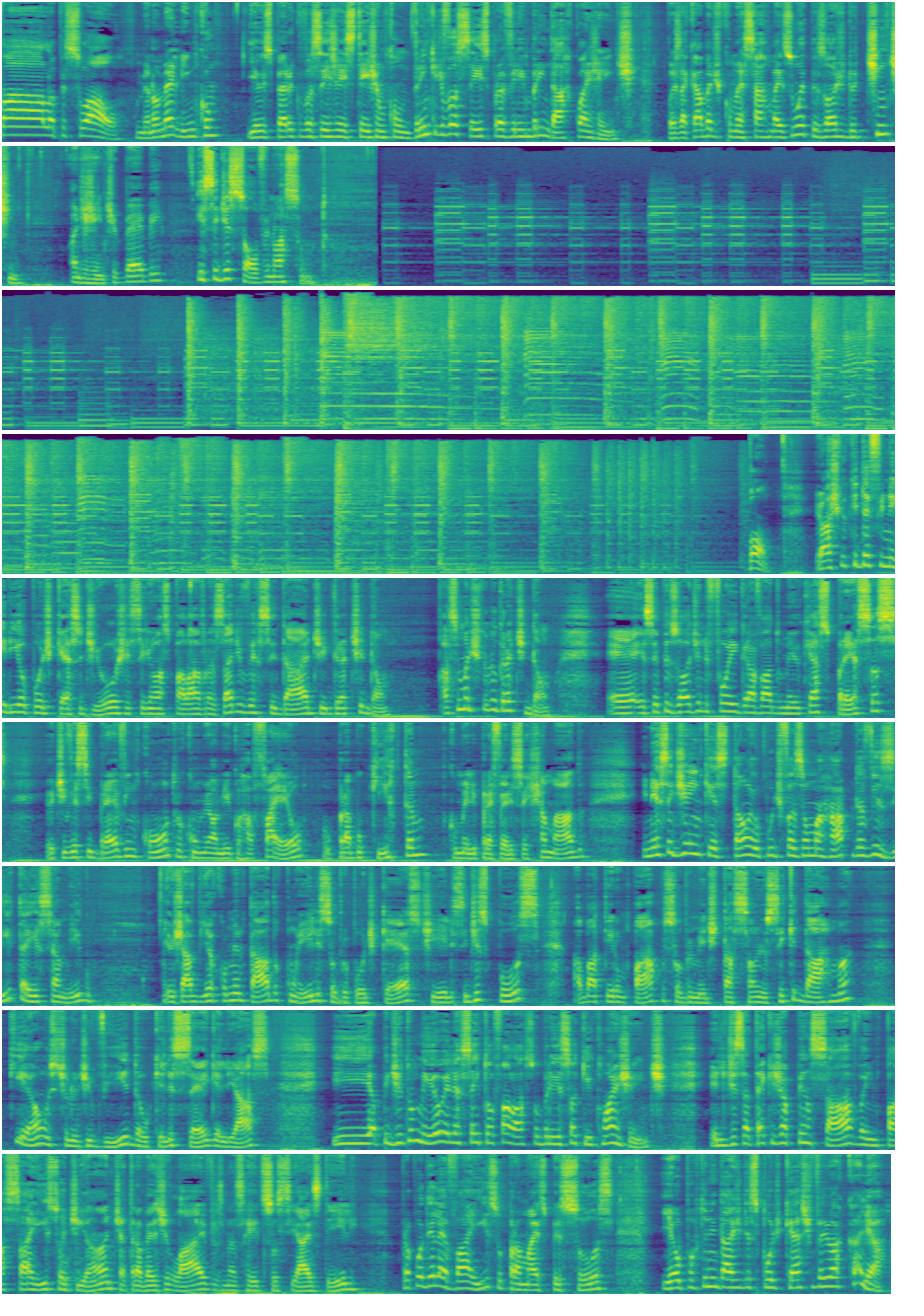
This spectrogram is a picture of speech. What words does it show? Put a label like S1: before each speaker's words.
S1: Fala pessoal, meu nome é Lincoln e eu espero que vocês já estejam com o drink de vocês para virem brindar com a gente, pois acaba de começar mais um episódio do Tintin, onde a gente bebe e se dissolve no assunto. Eu acho que o que definiria o podcast de hoje seriam as palavras adversidade e gratidão. Acima de tudo, gratidão. É, esse episódio ele foi gravado meio que às pressas. Eu tive esse breve encontro com meu amigo Rafael, o Prabhu Kirtan, como ele prefere ser chamado. E nesse dia em questão eu pude fazer uma rápida visita a esse amigo, eu já havia comentado com ele sobre o podcast e ele se dispôs a bater um papo sobre meditação e o Sikh Dharma, que é um estilo de vida, o que ele segue, aliás. E a pedido meu, ele aceitou falar sobre isso aqui com a gente. Ele disse até que já pensava em passar isso adiante através de lives nas redes sociais dele, para poder levar isso para mais pessoas, e a oportunidade desse podcast veio a calhar.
